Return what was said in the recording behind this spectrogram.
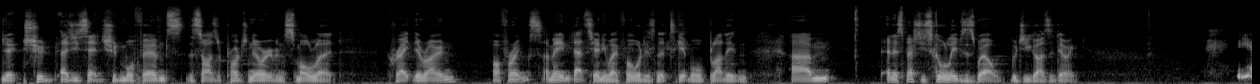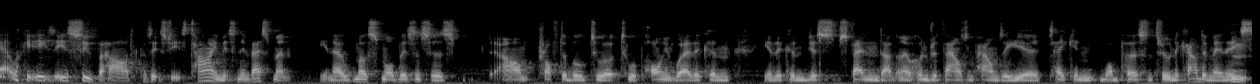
you know, should, as you said, should more firms the size of Progeny or even smaller create their own offerings? I mean, that's the only way forward, isn't it, to get more blood in, um, and especially school leaves as well, which you guys are doing. Yeah, look, it's, it's super hard because it's it's time, it's an investment. You know, most small businesses aren't profitable to a, to a point where they can you know they can just spend I don't know hundred thousand pounds a year taking one person through an academy. And it's,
